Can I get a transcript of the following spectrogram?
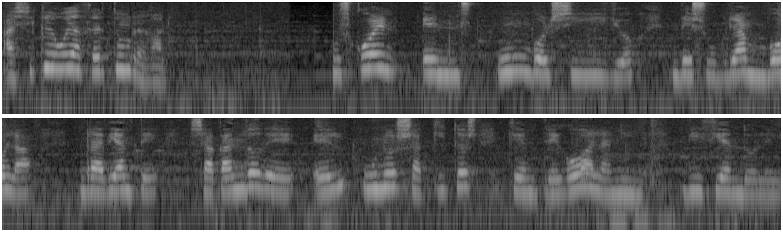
Así que voy a hacerte un regalo. Buscó en un bolsillo de su gran bola radiante, sacando de él unos saquitos que entregó a la niña, diciéndole,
